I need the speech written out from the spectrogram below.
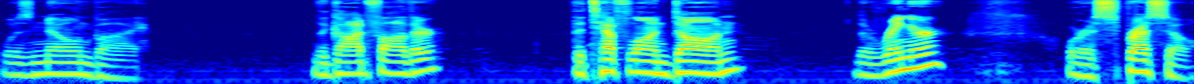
was known by? The Godfather, the Teflon Don, the Ringer, or Espresso?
